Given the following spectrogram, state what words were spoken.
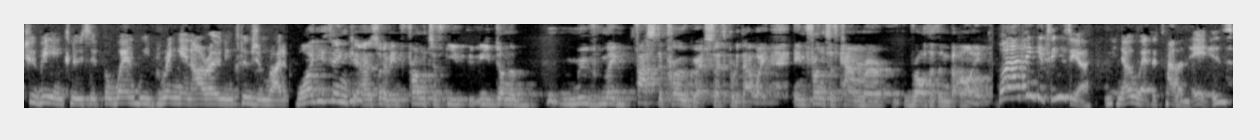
to be inclusive for when we bring in our own inclusion rider. Why do you think, uh, sort of in front of you, you've done a move, made faster progress, let's put it that way, in front of camera rather than behind? Well, I think it's easier. You know where the talent is.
